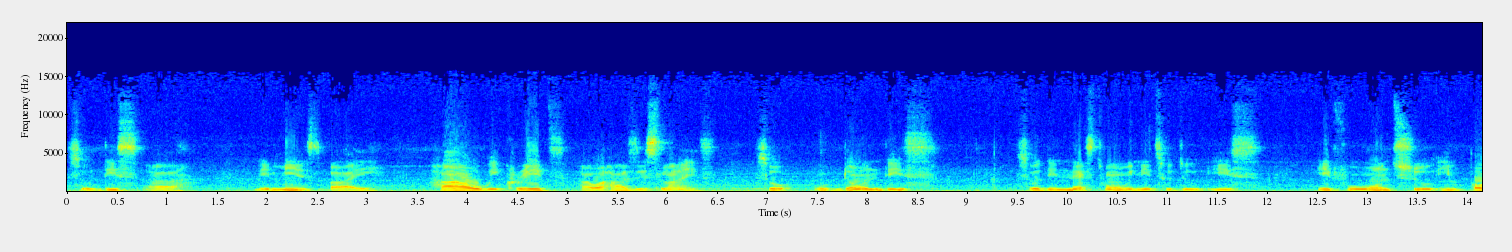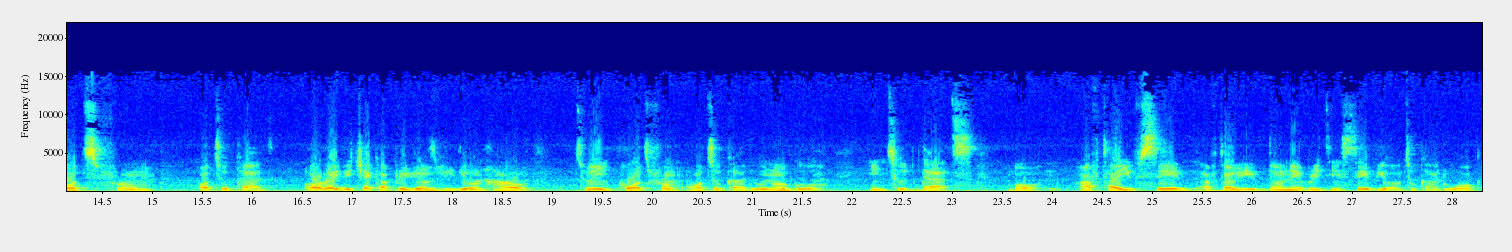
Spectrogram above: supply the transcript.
So this uh the means by how we create our axis lines. So we've done this. So the next one we need to do is if we want to import from AutoCAD. Already check our previous video on how to import from AutoCAD. We will not go into that. But after you've saved after you've done everything save your AutoCAD work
